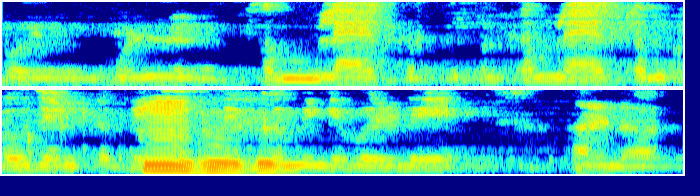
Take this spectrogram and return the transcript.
For some lakhs of people, some lakhs, some thousands of hmm, people mm-hmm. coming every day, and all.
